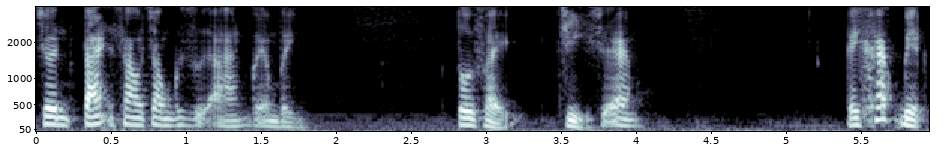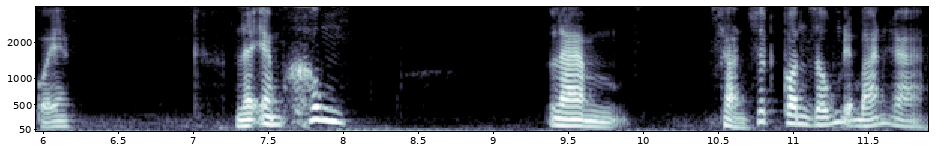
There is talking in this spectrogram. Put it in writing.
Cho nên tại sao trong cái dự án của em Bình tôi phải chỉ cho em cái khác biệt của em là em không làm sản xuất con giống để bán gà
